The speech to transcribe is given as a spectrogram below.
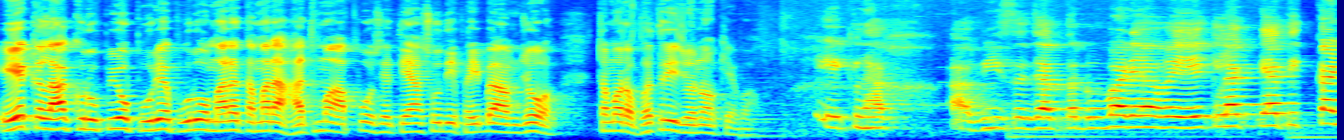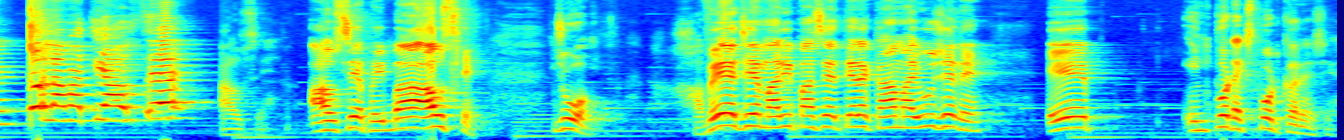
એક લાખ રૂપિયો પૂરેપૂરો મારે તમારા હાથમાં આપવો છે ત્યાં સુધી ફૈબા આમ જો તમારો ભત્રીજો ન કહેવા. એક લાખ આ વીસ હજાર તો ડૂબાડ્યા હવે એક લાખ ક્યાંથી કંટોલામાંથી આવશે? આવશે. આવશે ફૈબા આવશે. જુઓ હવે જે મારી પાસે અત્યારે કામ આવ્યું છે ને, એ ઇમ્પોર્ટ એક્સપોર્ટ કરે છે.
